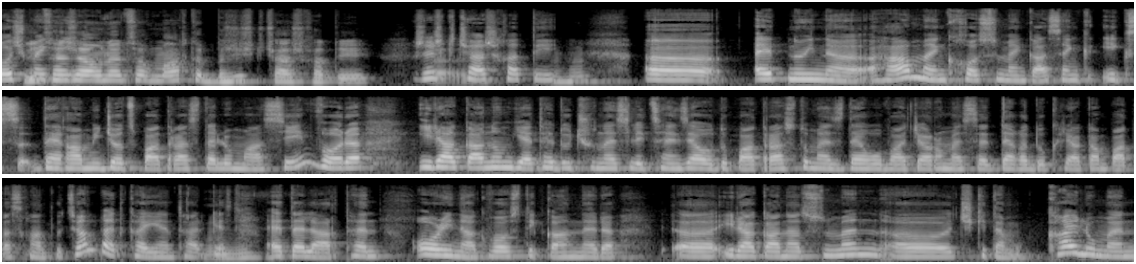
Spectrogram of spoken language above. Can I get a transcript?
ոչ մեկի Լիցենզիա ունեցող մարդը բժիշկ չաշխատի։ Բժիշկ չաշխատի։ Այդ նույնը, հա, մենք խոսում ենք, ասենք X դեղամիջոց պատրաստելու մասին, որը իրականում եթե դու ճունես լիցենզիա ու դու պատրաստում ես դեղ ու վաճառում ես այդ դեղը դու քրեական պատասխանատվության պետք է ենթարկես։ Էդ էլ արդեն օրինակ ոստիկանները իրականացնում են, չգիտեմ, քայլում են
